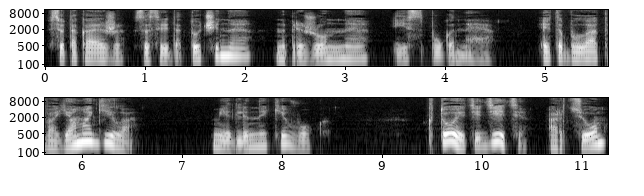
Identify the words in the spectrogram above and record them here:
все такая же сосредоточенная, напряженная и испуганная. «Это была твоя могила?» Медленный кивок. «Кто эти дети? Артем,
